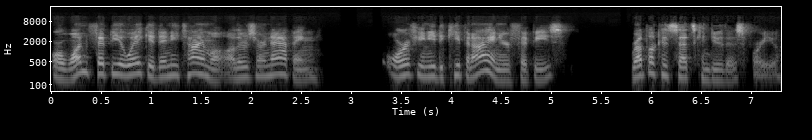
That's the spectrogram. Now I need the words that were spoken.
or one Phippy awake at any time while others are napping, or if you need to keep an eye on your Phippys, replica sets can do this for you.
